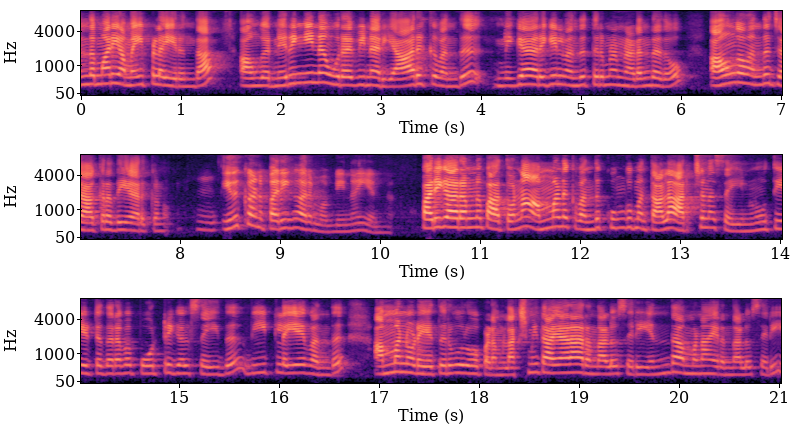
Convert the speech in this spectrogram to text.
அந்த மாதிரி அமைப்புல இருந்தால் அவங்க நெருங்கின உறவினர் யாருக்கு வந்து மிக அருகில் வந்து திருமணம் நடந்ததோ அவங்க வந்து ஜாக்கிரதையா இருக்கணும். இதுக்கான பரிகாரம் அப்படின்னா என்ன? பரிகாரம்னு பார்த்தோன்னா அம்மனுக்கு வந்து குங்குமத்தால் அர்ச்சனை செய்யணும். நூற்றி எட்டு தடவை போற்றிகள் செய்து வீட்டிலேயே வந்து அம்மனுடைய திருவுருவப்படம். லக்ஷ்மி தாயாராக இருந்தாலும் சரி எந்த அம்மனாக இருந்தாலும் சரி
